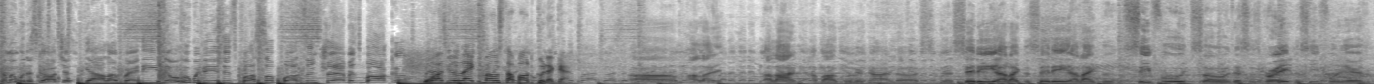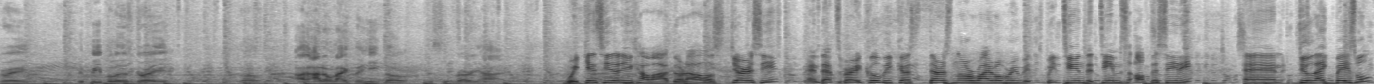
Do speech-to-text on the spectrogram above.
coming with a scorcher. Y'all already know who it is. It's Bustle Bustin' Travis Barker. What do you like most about Culiacan? Um, I like a lot about Culiacan. The, the city, I like the city. I like the seafood. So this is great. The seafood here is great. The people is great. So I, I don't like the heat though. It's very hot. We can see that you have a Dorados jersey, and that's very cool because there's no rivalry with, between the teams of the city. And do you like baseball?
